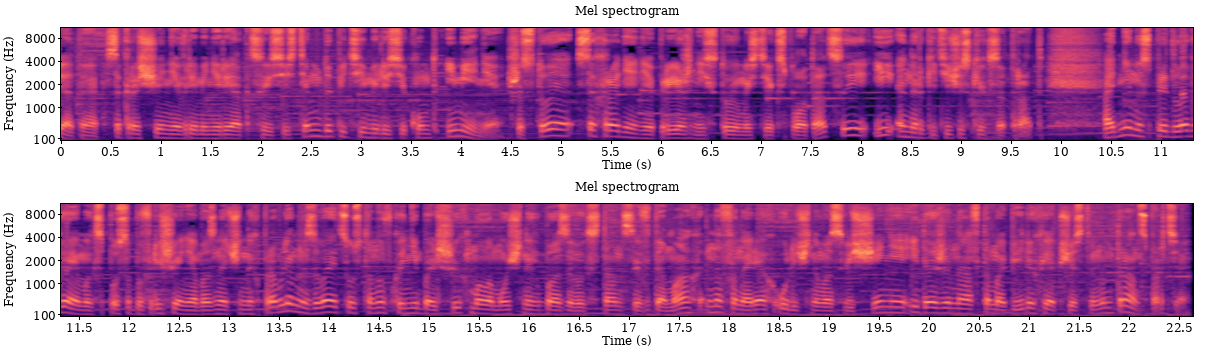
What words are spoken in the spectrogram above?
Пятое – сокращение времени реакции систем до 5 миллисекунд и менее. Шестое – сохранение прежней стоимости эксплуатации и энергетических затрат. Одним из предлагаемых способов решения обозначенных проблем называется установка небольших маломощных базовых станций в домах, на фонарях уличного освещения и даже на автомобилях и общественном транспорте.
